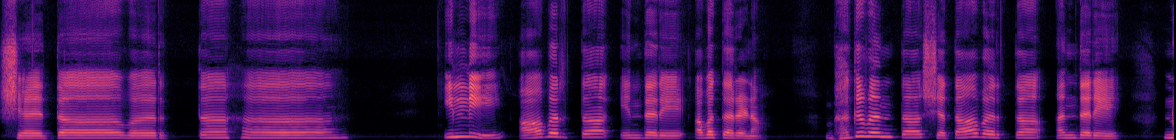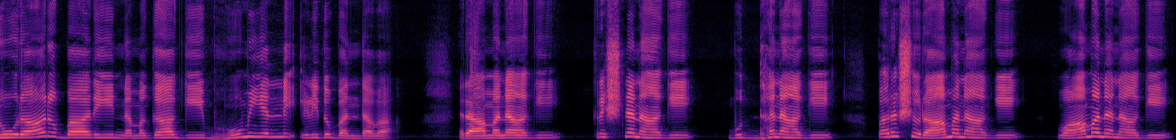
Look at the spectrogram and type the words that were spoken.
ಶತಾವರ್ತ. ಇಲ್ಲಿ ಆವರ್ತ ಎಂದರೆ ಅವತರಣ, ಭಗವಂತ ಶತಾವರ್ತ ಅಂದರೆ ನೂರಾರು ಬಾರಿ ನಮಗಾಗಿ ಭೂಮಿಯಲ್ಲಿ ಇಳಿದು ಬಂದವ. ರಾಮನಾಗಿ, ಕೃಷ್ಣನಾಗಿ, ಬುದ್ಧನಾಗಿ, ಪರಶುರಾಮನಾಗಿ ವಾಮನನಾಗಿ,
